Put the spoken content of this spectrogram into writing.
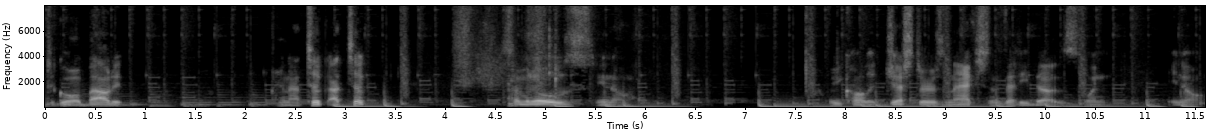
to go about it. And I took, I took some of those, you know, what you call it, gestures and actions that he does when, you know,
